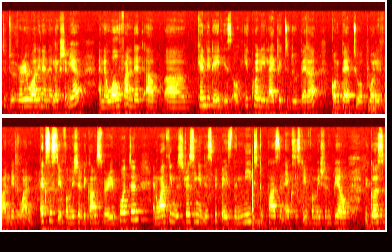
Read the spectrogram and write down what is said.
to do very well in an election year, and a well-funded uh, uh, candidate is equally likely to do better compared to a poorly funded one. Access to information becomes very important, and one thing we're stressing in this paper is the need to pass an access to information bill, because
